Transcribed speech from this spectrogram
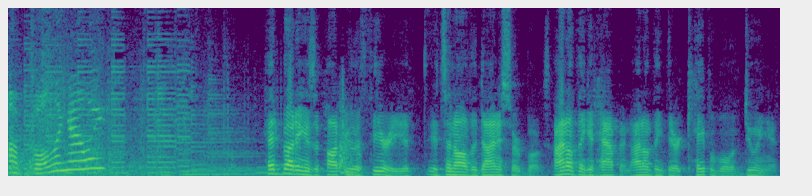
A bowling alley? Headbutting is a popular theory. It, it's in all the dinosaur books. I don't think it happened. I don't think they're capable of doing it.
